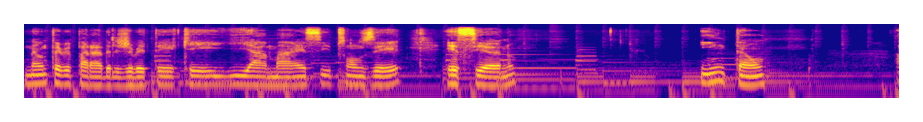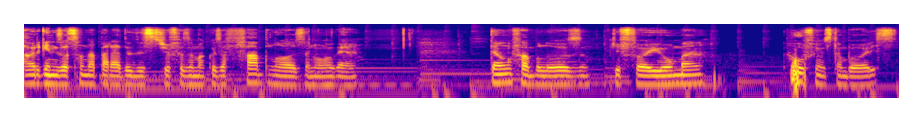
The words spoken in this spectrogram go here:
não teve parada LGBTQIA+, YZ esse ano. E então, a organização da parada decidiu fazer uma coisa fabulosa num lugar tão fabuloso que foi uma Rufem os tambores.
